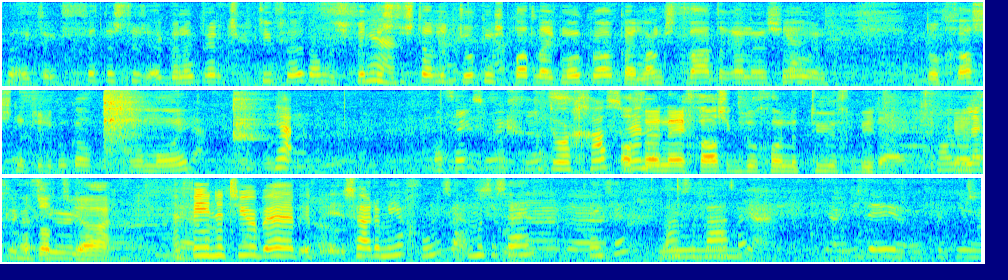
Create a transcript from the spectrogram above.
Nee, ik, fitness dus, ik ben ook redelijk sportief, hè, dan. dus fitnesstoestellen, joggingspad lijkt me ook wel. Kan je langs het water rennen en zo. Ja. En door gras is natuurlijk ook al heel mooi. Ja, Wat zei je zo weer gras? door gras Of rennen. eh, nee, gras, ik bedoel gewoon natuurgebieden eigenlijk. Gewoon Eh, lekker of dat, natuur. ja, En vind je natuur, eh, zou er meer groen moeten zijn, denk je, langs het water? Ideeën over hoe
